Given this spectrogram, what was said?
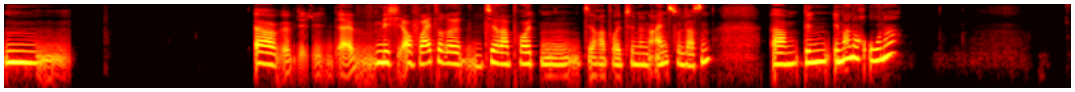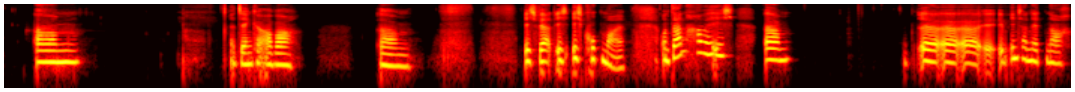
mh, äh, äh, mich auf weitere Therapeuten, Therapeutinnen einzulassen. Ähm, bin immer noch ohne. Ähm, denke aber, ähm, ich werde, ich, ich guck mal. Und dann habe ich ähm, äh, äh, äh, im Internet nach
